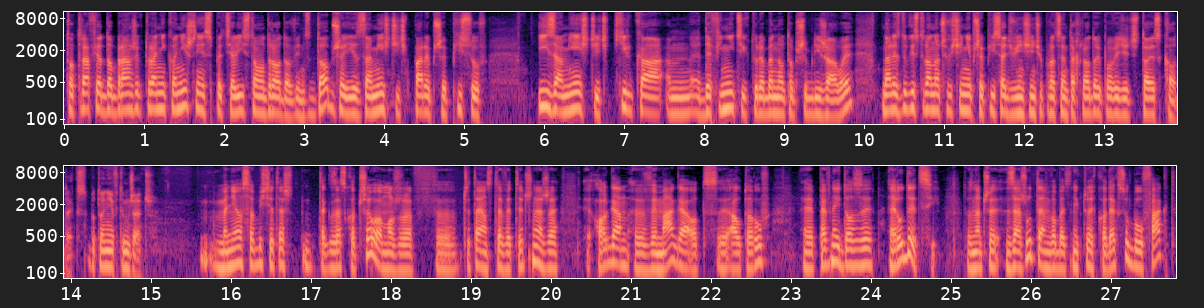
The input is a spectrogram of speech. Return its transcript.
to trafia do branży, która niekoniecznie jest specjalistą od RODO, więc dobrze jest zamieścić parę przepisów i zamieścić kilka mm, definicji, które będą to przybliżały, no ale z drugiej strony oczywiście nie przepisać w 90% RODO i powiedzieć, to jest kodeks, bo to nie w tym rzecz. Mnie osobiście też tak zaskoczyło, może w, czytając te wytyczne, że organ wymaga od autorów e, pewnej dozy erudycji. To znaczy, zarzutem wobec niektórych kodeksów był fakt,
